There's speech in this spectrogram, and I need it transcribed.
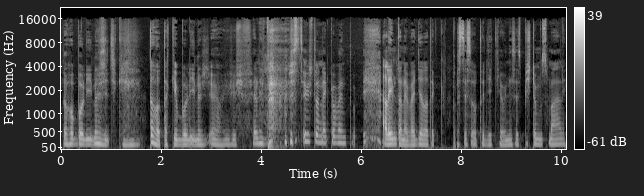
toho bolí nožičky, toho taky bolí nožičky. Jo, ježiš, Filip, prostě už to nekomentuj. Ale jim to nevadilo, tak prostě jsou to děti, oni se spíš tomu smáli.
